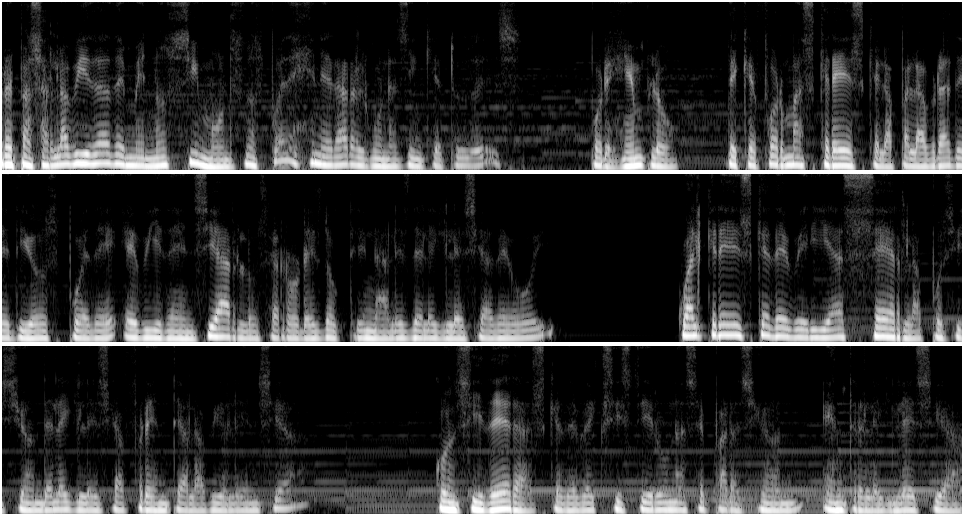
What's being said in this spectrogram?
Repasar la vida de Menos Simons nos puede generar algunas inquietudes. Por ejemplo, ¿de qué formas crees que la palabra de Dios puede evidenciar los errores doctrinales de la iglesia de hoy? ¿Cuál crees que debería ser la posición de la iglesia frente a la violencia? ¿Consideras que debe existir una separación entre la Iglesia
